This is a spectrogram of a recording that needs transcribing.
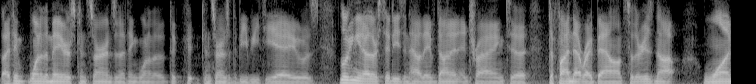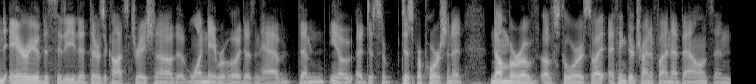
I think one of the mayor's concerns, and I think one of the, the concerns of the BBTA was looking at other cities and how they've done it, and trying to define that right balance. So there is not one area of the city that there's a concentration of that one neighborhood doesn't have them you know a dis- disproportionate number of, of stores so I, I think they're trying to find that balance and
